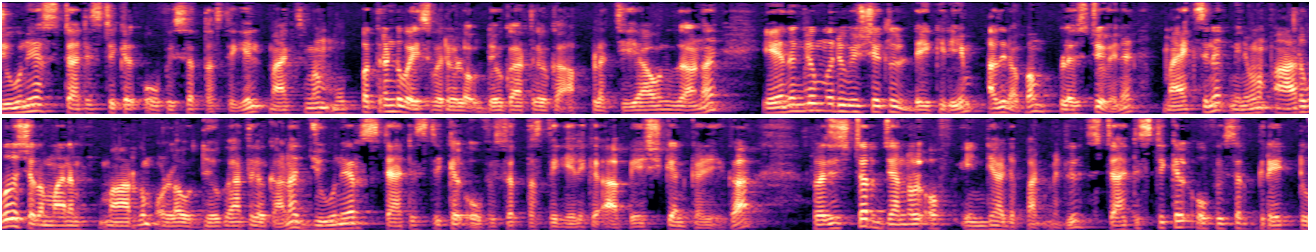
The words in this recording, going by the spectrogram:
ജൂനിയർ സ്റ്റാറ്റിസ്റ്റിക്കൽ ഓഫീസർ തസ്തികയിൽ മാക്സിമം മുപ്പത്തിരണ്ട് വയസ്സ് വരെയുള്ള ഉദ്യോഗാർത്ഥികൾക്ക് അപ്ലൈ ചെയ്യാവുന്നതാണ്. ഏതെങ്കിലും ഒരു വിഷയത്തിൽ ഡിഗ്രിയും അതിനൊപ്പം പ്ലസ് ടുവിന് മാത്സിന് മിനിമം അറുപത് ശതമാനം മാർഗം ഉള്ള ഉദ്യോഗാർത്ഥികൾക്കാണ് ജൂനിയർ സ്റ്റാറ്റിസ്റ്റിക്കൽ ഓഫീസർ തസ്തികയിലേക്ക് അപേക്ഷിക്കാൻ കഴിയുക. രജിസ്റ്റർ ജനറൽ ഓഫ് ഇന്ത്യ ഡിപ്പാർട്ട്മെന്റിൽ സ്റ്റാറ്റിസ്റ്റിക്കൽ ഓഫീസർ ഗ്രേഡ് ടു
